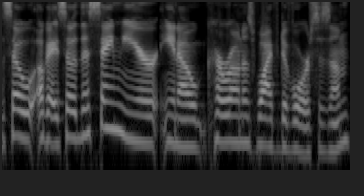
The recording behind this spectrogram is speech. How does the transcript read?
so okay, so the same year, you know, Corona's wife divorces him.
